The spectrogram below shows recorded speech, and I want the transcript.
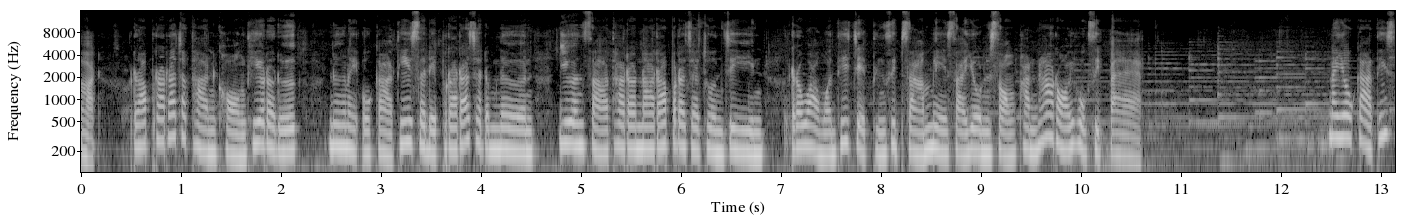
าท รับพระราชทานของที่ระลึกเนื่องในโอกาสที่เสด็จพระราชดำเนิน เยือนสาธารณรัฐประชาชนจีน ระหว่างวันที่ 7-13 เมษายน 2568 ในโอกาสที่เส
